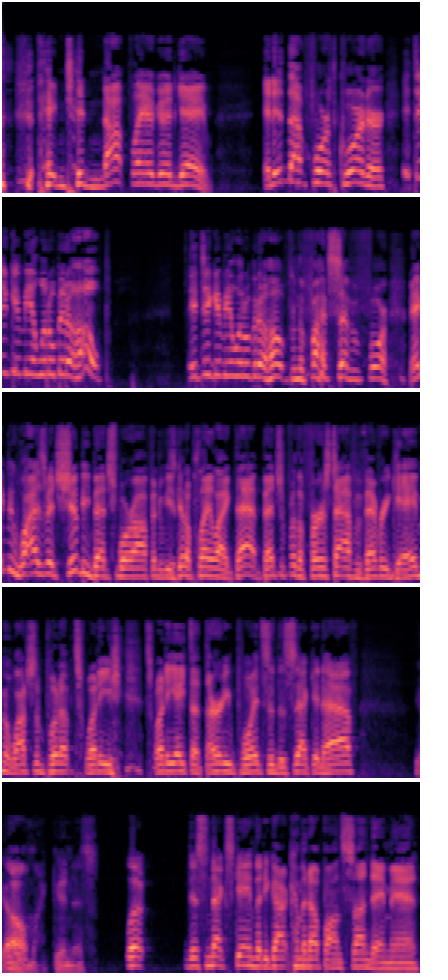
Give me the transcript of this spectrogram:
they did not play a good game. And in that fourth quarter, it did give me a little bit of hope. It did give me a little bit of hope from the 5-7-4. Maybe Wiseman should be benched more often if he's going to play like that. Bench him for the first half of every game and watch them put up 20, 28 to 30 points in the second half. Oh, my goodness. Look, this next game that he got coming up on Sunday, man,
